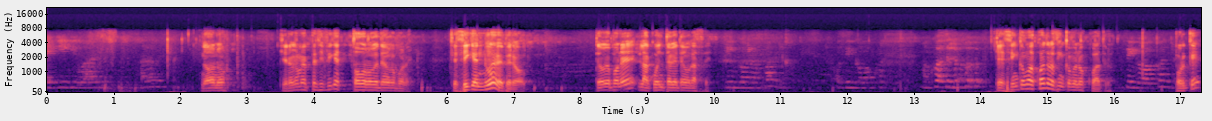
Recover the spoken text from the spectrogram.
X igual a la vez. No, no. Quiero que me especifiques todo lo que tengo que poner. Que sí que es 9, pero tengo que poner la cuenta que tengo que hacer. 5 menos 4. O 5 más 4. Más 4. ¿Que 5 más 4 o 5 menos 4? 5 más 4. ¿Por qué?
